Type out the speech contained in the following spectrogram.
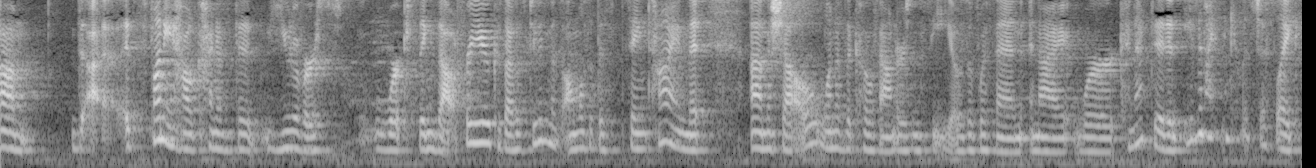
um, the, it's funny how kind of the universe works things out for you because I was doing this almost at the same time that uh, Michelle, one of the co-founders and CEOs of Within, and I were connected, and even I think it was just like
